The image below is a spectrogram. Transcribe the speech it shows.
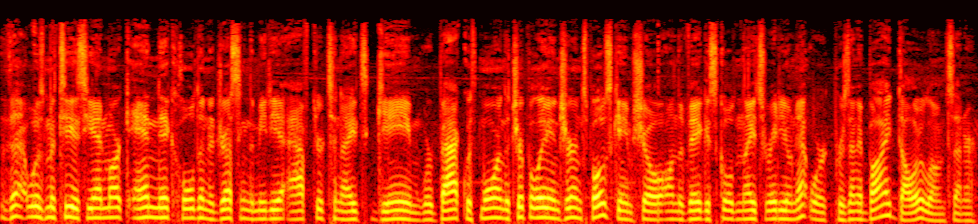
That was Mattias Janmark and Nick Holden addressing the media after tonight's game. We're back with more on the AAA Insurance postgame show on the Vegas Golden Knights Radio Network, presented by Dollar Loan Center.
